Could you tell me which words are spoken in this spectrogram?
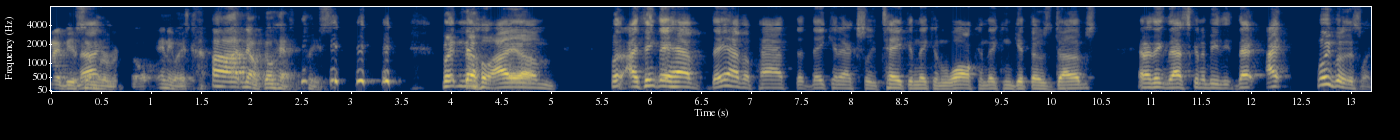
Might be a similar result. Anyways, uh no, go ahead, please. but no, I um but I think they have they have a path that they can actually take and they can walk and they can get those dubs. And I think that's going to be the, that I let me put it this way.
